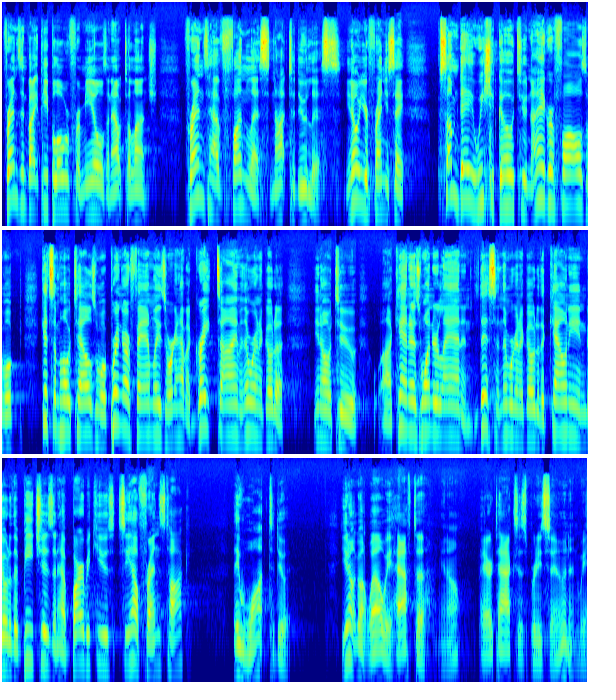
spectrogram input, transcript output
Friends invite people over for meals and out to lunch. Friends have fun lists, not to do lists. You know, your friend, you say, someday we should go to Niagara Falls and we'll get some hotels and we'll bring our families and we're going to have a great time and then we're going to go to, you know, to uh, Canada's Wonderland and this and then we're going to go to the county and go to the beaches and have barbecues. See how friends talk? They want to do it. You don't go, well, we have to, you know, pay our taxes pretty soon and we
